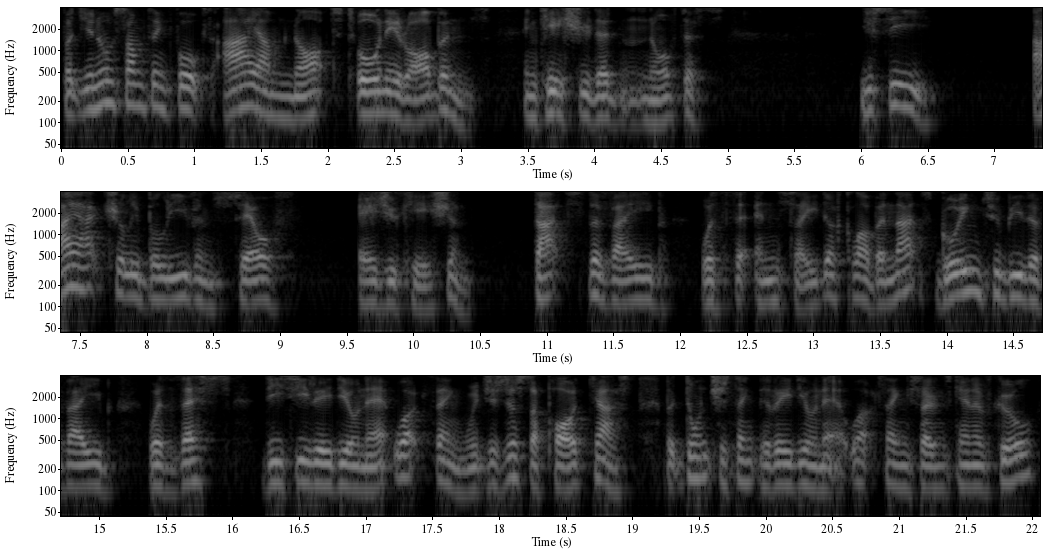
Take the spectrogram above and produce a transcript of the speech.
But you know something, folks? I am not Tony Robbins, in case you didn't notice. You see, I actually believe in self education. That's the vibe with the Insider Club, and that's going to be the vibe with this DC Radio Network thing, which is just a podcast. But don't you think the radio network thing sounds kind of cool?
